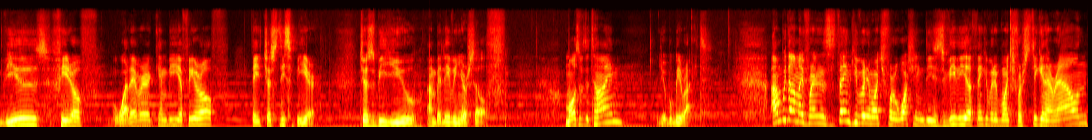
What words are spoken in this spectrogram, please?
views, fear of whatever it can be a fear of, they just disappear. Just be you and believe in yourself. Most of the time, you will be right. And with that my friends, thank you very much for watching this video, thank you very much for sticking around.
